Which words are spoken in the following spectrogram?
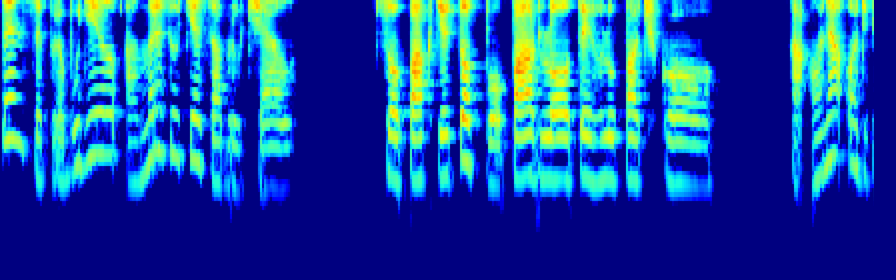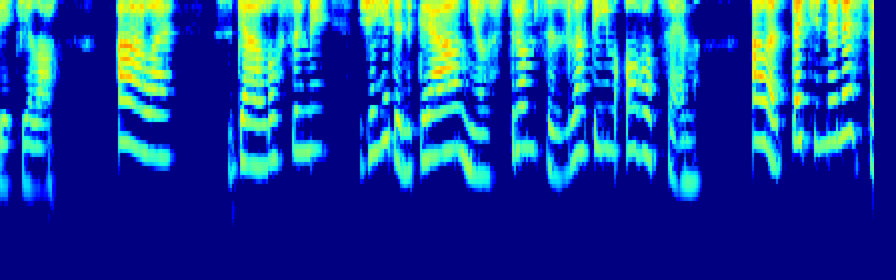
Ten se probudil a mrzutě zabručel. Co pak tě to popadlo, ty hlupačko? A ona odvětila. Ale zdálo se mi, že jeden král měl strom se zlatým ovocem, ale teď nenese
